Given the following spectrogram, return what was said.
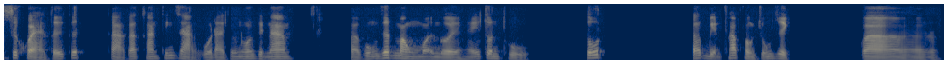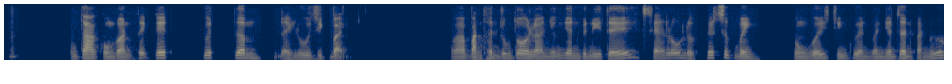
sức khỏe tới tất cả các khán thính giả của Đài Tiếng nói Việt Nam và cũng rất mong mọi người hãy tuân thủ tốt các biện pháp phòng chống dịch và chúng ta cùng đoàn kết kết quyết tâm đẩy lùi dịch bệnh và bản thân chúng tôi là những nhân viên y tế sẽ nỗ lực hết sức mình cùng với chính quyền và nhân dân cả nước,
